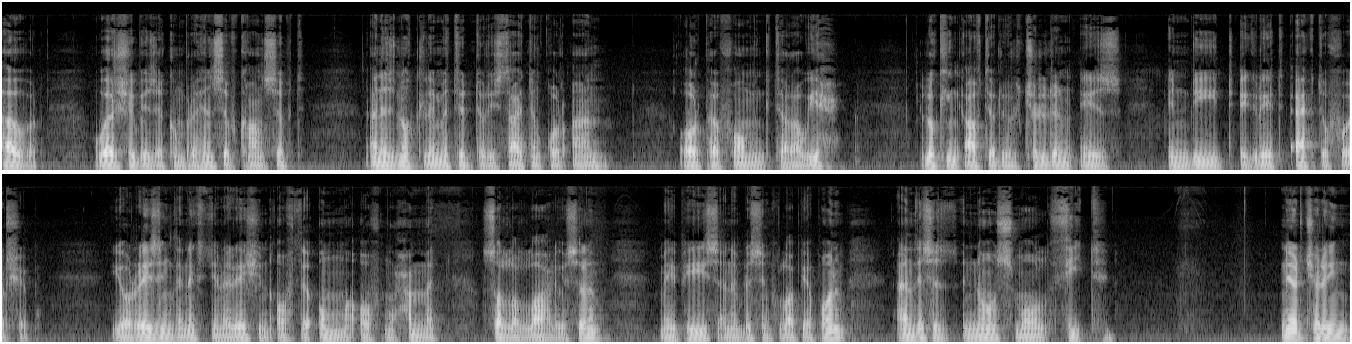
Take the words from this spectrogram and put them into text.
However, worship is a comprehensive concept and is not limited to reciting Quran or performing Taraweeh. Looking after your children is indeed a great act of worship. You are raising the next generation of the Ummah of Muhammad sallallahu alaihi wasallam. May peace and a blessing of Allah be upon him. And this is no small feat. Nurturing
